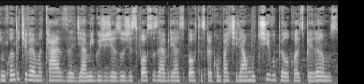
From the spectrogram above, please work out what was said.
enquanto tiver uma casa de amigos de Jesus dispostos a abrir as portas para compartilhar o motivo pelo qual esperamos,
